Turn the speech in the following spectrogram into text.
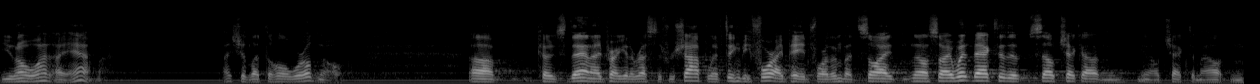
you know what? I am. I should let the whole world know. Because uh, then I'd probably get arrested for shoplifting before I paid for them. But so I, no, so I went back to the self checkout and you know checked them out, and,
